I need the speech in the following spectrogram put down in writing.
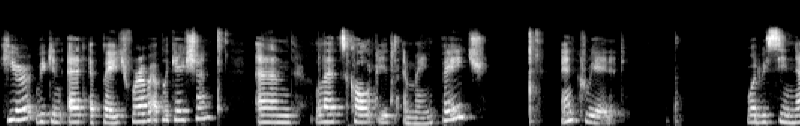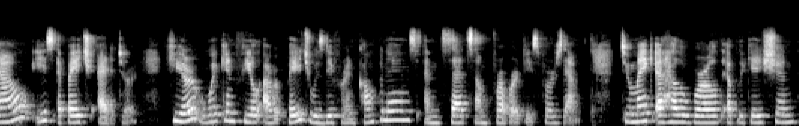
Here we can add a page for our application and let's call it a main page and create it. What we see now is a page editor. Here we can fill our page with different components and set some properties for them. To make a Hello World application,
